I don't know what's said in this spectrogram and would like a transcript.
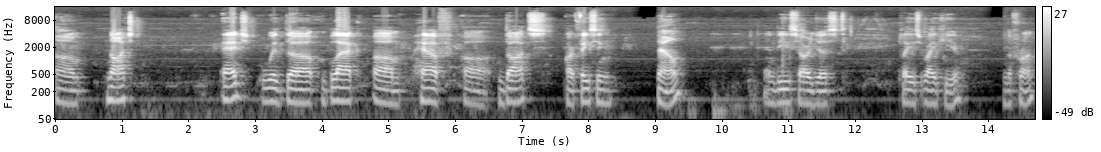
um, notched edge with the black um, half uh, dots are facing down and these are just placed right here in the front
